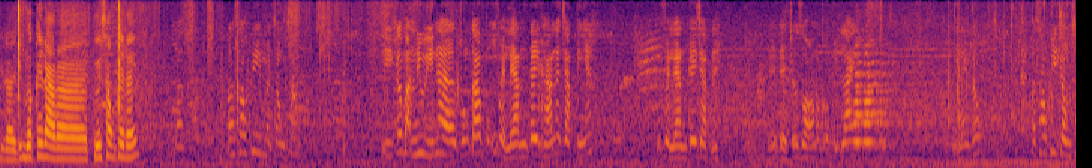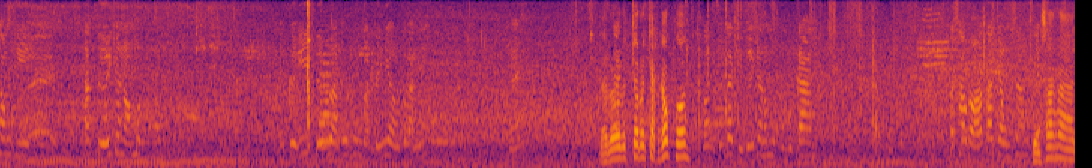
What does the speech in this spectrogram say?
Thì là được cây nào là tưới xong cây đấy. Vâng. Và sau khi mà trồng xong thì các bạn lưu ý là chúng ta cũng phải lèn cây khá là chặt tí nhé. Cũng phải lèn cây chặt này. Đấy, để cho gió nó không bị lay. Bị lay gốc. Và sau khi trồng xong thì ta tưới cho nó một Đấy, tưới ít tưới vừa thôi không cần tưới nhiều các bạn nhé. Đấy. để nó cho nó chặt gốc thôi Vâng, chúng ta chỉ tưới cho nó một cục một can. và sau đó ta trồng sang chuyển sang là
